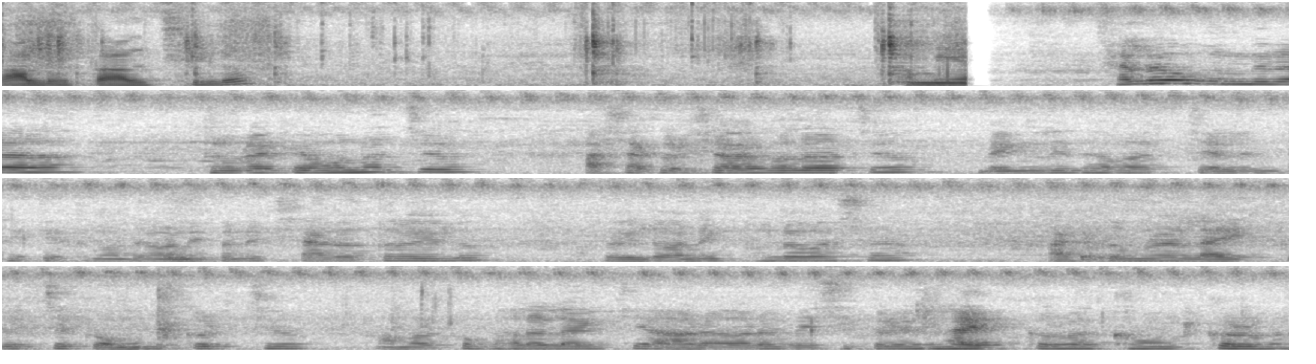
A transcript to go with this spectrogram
কালো তাল ছিল। আমি হ্যালো বন্ধুরা, তোমরা কেমন আছো? আশা করি সবাই ভালো আছো। বেঙ্গলি ধাবার চ্যানেল থেকে তোমাদের অনেক অনেক স্বাগত রইল। রইল অনেক ভালোবাসা। আর তোমরা লাইক করছ কমেন্ট করছ। আমার খুব ভালো লাগছে। আরও আরও বেশি করে লাইক করবা কমেন্ট করবা।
